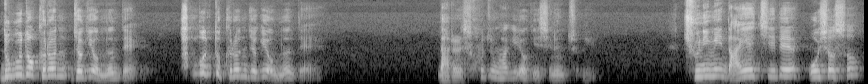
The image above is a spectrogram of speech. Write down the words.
누구도 그런 적이 없는데, 한 번도 그런 적이 없는데, 나를 소중하게 여기시는 주님. 주님이 나의 집에 오셔서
